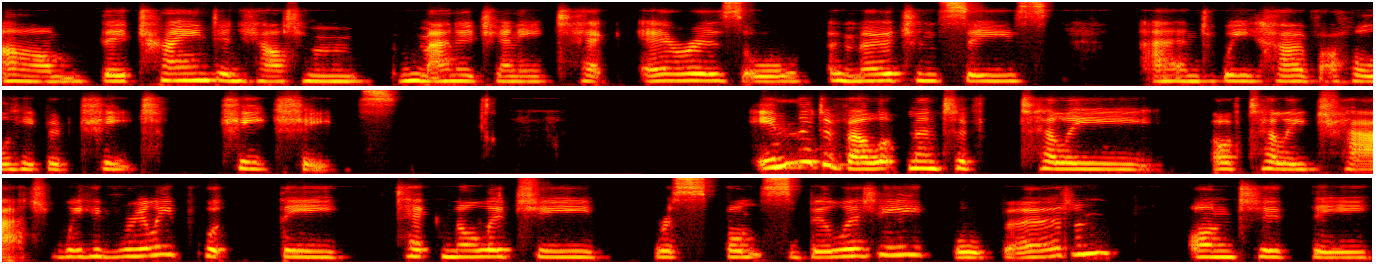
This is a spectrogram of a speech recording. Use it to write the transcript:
Um, they're trained in how to manage any tech errors or emergencies, and we have a whole heap of cheat, cheat sheets. In the development of tele of telechat, we have really put the technology responsibility or burden onto the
